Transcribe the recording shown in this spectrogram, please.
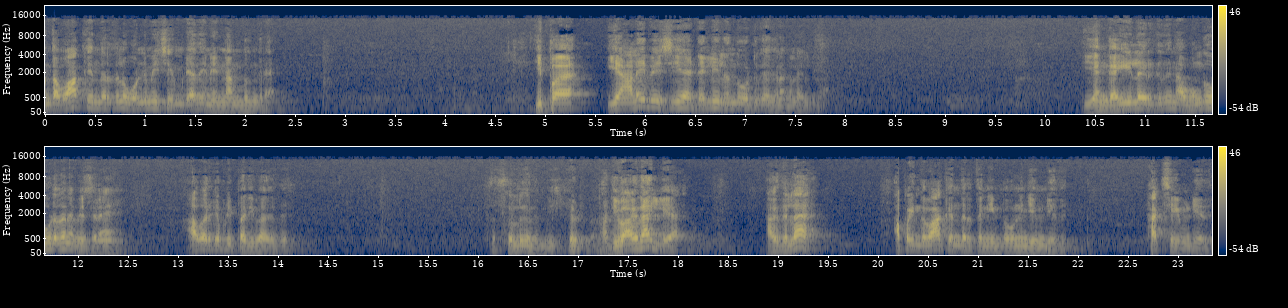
அந்த வாக்கு எந்திரத்தில் ஒண்ணுமே செய்ய முடியாது என்னை நம்புங்கிற. இப்ப என் அலைபேசியை டெல்லியிலேருந்து ஒட்டு கேட்குறாங்களா இல்லையா? என் கையில் இருக்குது நான் உங்கள் கூட தானே பேசுகிறேன் அவருக்கு எப்படி பதிவாகுது? சொல்லுங்க தம்பி எப்படி பதிவாகுதா இல்லையா? ஆகுதுல்ல? அப்போ இந்த வாக்கு எந்திரத்தை நீ இப்போ ஒன்றும் செய்ய முடியாது. ஹேக் செய்ய முடியாது.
